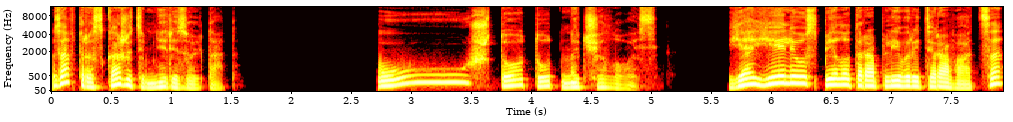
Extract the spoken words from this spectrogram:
Завтра скажете мне результат. У, что тут началось? Я еле успела торопливо ретироваться,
